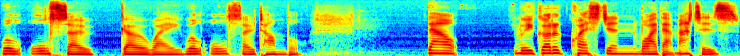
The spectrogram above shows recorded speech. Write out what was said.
will also go away, will also tumble. Now, we've got to question why that matters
